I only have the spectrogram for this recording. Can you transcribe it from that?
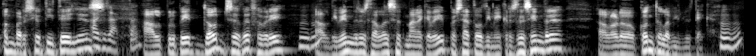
en versió titelles. Mhm. Exacte. Mhm. El proper 12 de febrer, el divendres de la setmana que ve, passat el dimecres de cendre, a l'hora del conte a la biblioteca. Uh -huh.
